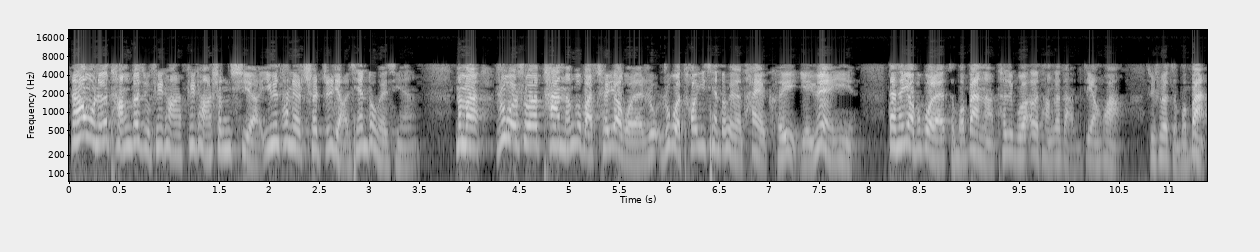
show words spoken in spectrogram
然后我那个堂哥就非常非常生气啊，因为他那个车值两千多块钱。那么如果说他能够把车要过来，如如果掏一千多块钱，他也可以也愿意。但他要不过来怎么办呢？他就给我二堂哥打的电话，就说怎么办？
